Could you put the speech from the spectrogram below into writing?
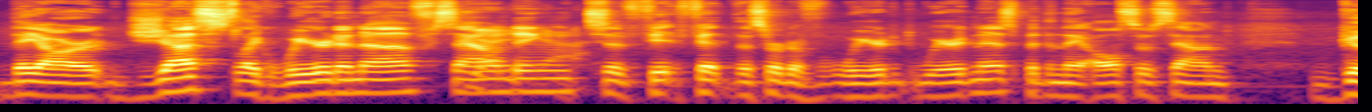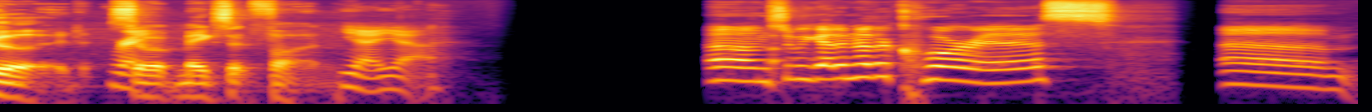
they are just like weird enough sounding yeah. to fit fit the sort of weird weirdness, but then they also sound good, Right. so it makes it fun. Yeah, yeah. Um, so we got another chorus, um,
